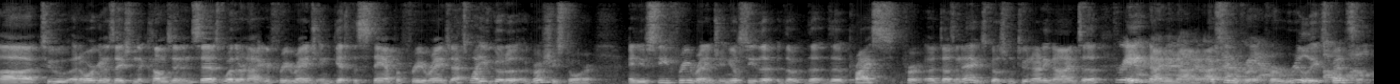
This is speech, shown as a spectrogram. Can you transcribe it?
uh, to an organization that comes in and says whether or not you're free range and get the stamp of free range. That's why you go to a grocery store and you see free range and you'll see the, the, the, the price for a dozen eggs goes from two ninety nine to eight ninety nine. $3.99 I've seen them for, yeah. for really Oh, expensive, wow.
